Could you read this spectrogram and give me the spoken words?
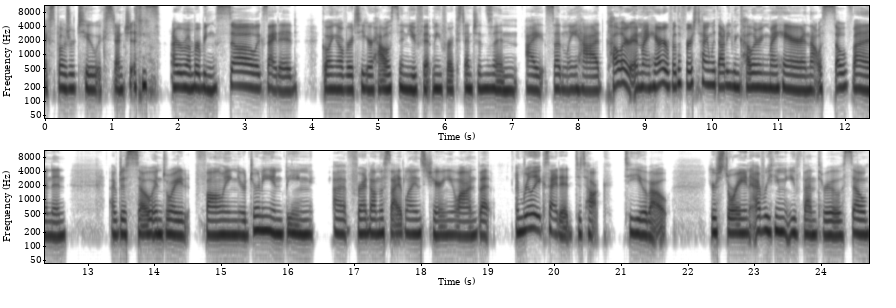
exposure to extensions. I remember being so excited going over to your house and you fit me for extensions and I suddenly had color in my hair for the first time without even coloring my hair and that was so fun and I've just so enjoyed following your journey and being a friend on the sidelines cheering you on but I'm really excited to talk to you about your story and everything that you've been through. So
